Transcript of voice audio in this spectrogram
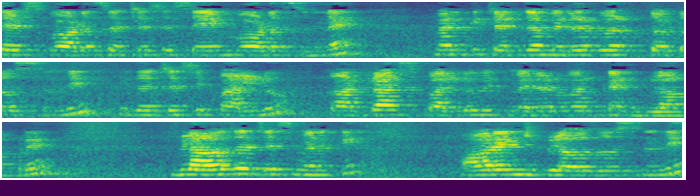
సైడ్స్ బార్డర్స్ వచ్చేసి సేమ్ బార్డర్స్ ఉన్నాయి. మనకి చక్కగా మిర్రర్ వర్క్ తోటి వస్తుంది. ఇది వచ్చేసి pallu contrast pallu with mirror work and black print blouse వచ్చేసి మనకి ఆరెంజ్ బ్లౌజ్ వస్తుంది.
